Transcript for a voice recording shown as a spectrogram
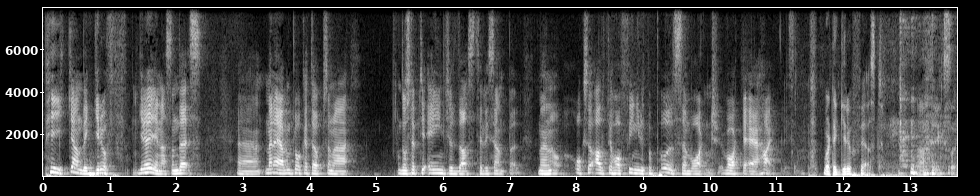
pikande gruff-grejerna sedan dess. Eh, men även plockat upp sådana de släppte ju Angel Dust till exempel. Men också alltid ha fingret på pulsen vart, vart det är hype liksom. Vart är gruffigast? Ja, exakt.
